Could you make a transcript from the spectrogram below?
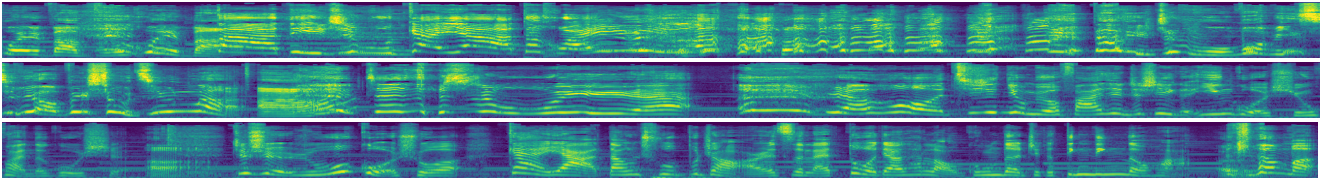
会吧？不会吧？大地之母盖亚她怀孕了。大地之母莫名其妙被受精了啊！真的是无语。然后，其实你有没有发现，这是一个因果循环的故事啊？就是如果说盖亚当初不找儿子来剁掉她老公的这个丁丁的话，那么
